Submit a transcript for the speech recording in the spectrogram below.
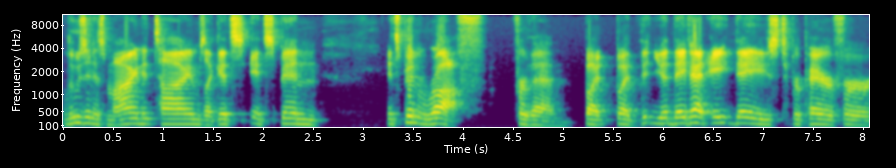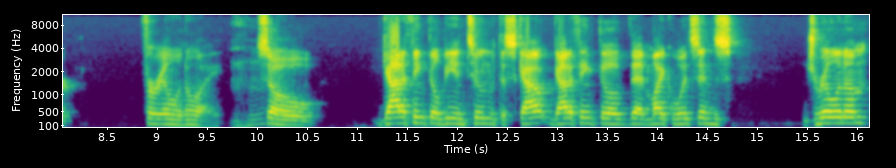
losing his mind at times. Like it's it's been it's been rough for them, but but they've had eight days to prepare for for Illinois. Mm-hmm. So got to think they'll be in tune with the scout. Got to think they'll that Mike Woodson's drilling them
